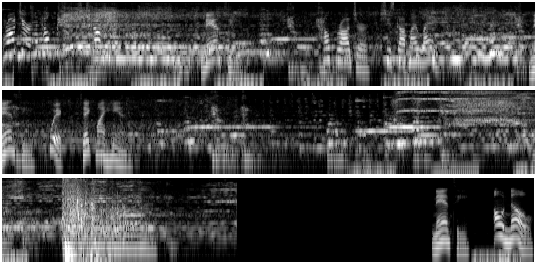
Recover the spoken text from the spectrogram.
Roger, help me! She's got me! Nancy! Help Roger, she's got my leg. Nancy, quick, take my hand. Nancy, oh no,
